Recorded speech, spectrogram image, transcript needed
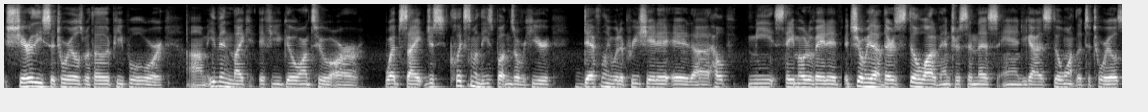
share these tutorials with other people or um, even like if you go onto our website, just click some of these buttons over here. Definitely would appreciate it. It uh, me stay motivated. It showed me that there's still a lot of interest in this and you guys still want the tutorials.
